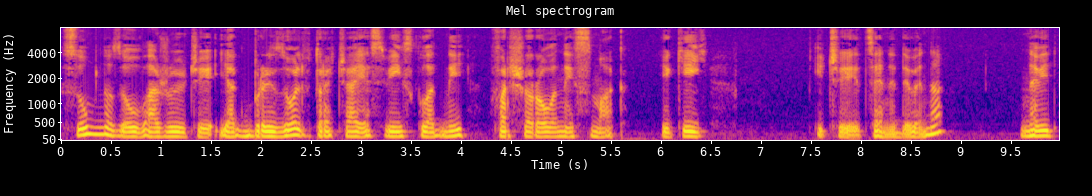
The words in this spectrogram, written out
сумно зауважуючи, як бризоль втрачає свій складний фарширований смак, який, і чи це не дивина, навіть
